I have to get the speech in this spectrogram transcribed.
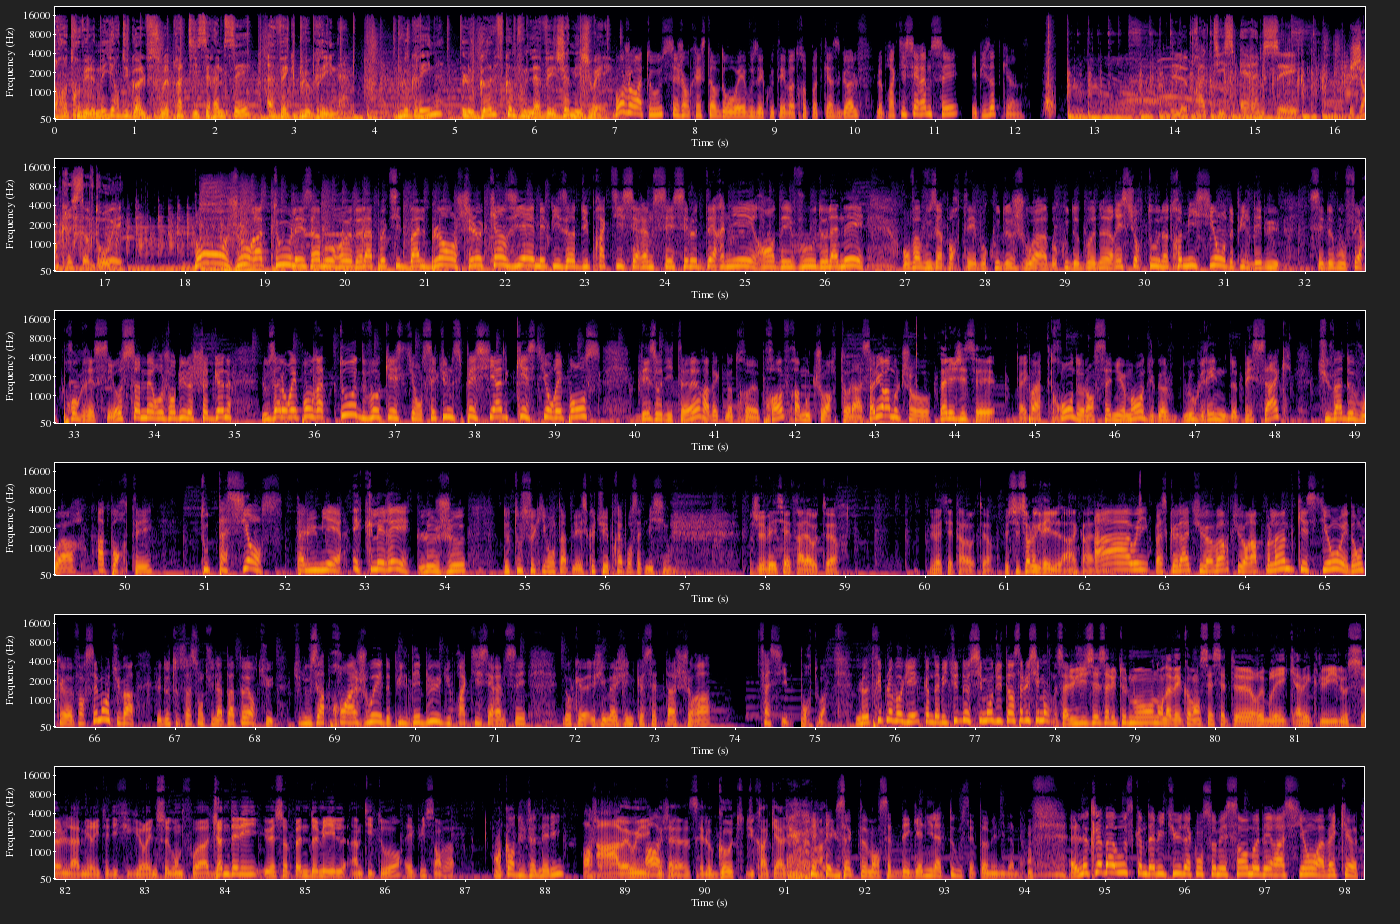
Retrouvez le meilleur du golf sur le practice RMC avec Blue Green. Blue Green, le golf comme vous ne l'avez jamais joué. Bonjour à tous, c'est Jean-Christophe Drouet, vous écoutez votre podcast golf, le practice RMC, épisode 15. Le practice RMC, Jean-Christophe Drouet. Bonjour à tous les amoureux de la petite balle blanche, c'est le 15e épisode du practice RMC, c'est le dernier rendez-vous de l'année. On va vous apporter beaucoup de joie, beaucoup de bonheur et surtout notre mission depuis le début, c'est de vous faire progresser. Au sommaire aujourd'hui, le shotgun, nous allons répondre à toutes vos questions. C'est une spéciale question-réponse des auditeurs avec notre prof Ramucho Artola. Salut Ramucho Salut JC Patron de l'enseignement du golf Blue Green de Pessac, tu vas devoir apporter toute ta science, ta lumière, éclairer le jeu de tous ceux qui vont t'appeler. Est-ce que tu es prêt pour cette mission? Je vais essayer d'être à la hauteur. Je vais essayer d'être à la hauteur. Je suis sur le grill là, hein, quand même. Ah oui, parce que là, tu vas voir, tu auras plein de questions et donc euh, forcément, tu vas. Mais de toute façon, tu n'as pas peur. Tu, tu nous apprends à jouer depuis le début du practice RMC. Donc euh, j'imagine que cette tâche sera facile pour toi. Le triple boguet, comme d'habitude, de Simon Dutin. Salut Simon. Salut JC, salut tout le monde. On avait commencé cette euh, rubrique avec lui, le seul à mériter d'y figurer une seconde fois. John Daly, US Open 2000, un petit tour, et puis s'en va. Encore du John Daly oh, Ah bah oui, oh, c'est le GOAT du craquage. Hein. Exactement, cette dégaine, il a tout cet homme évidemment. le Clubhouse, comme d'habitude, a consommé sans modération avec... Euh,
